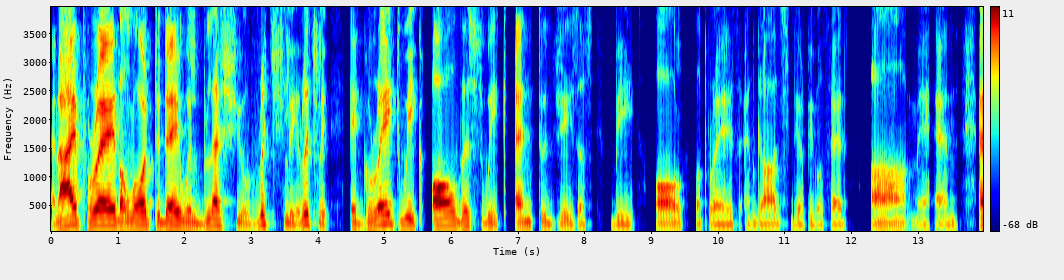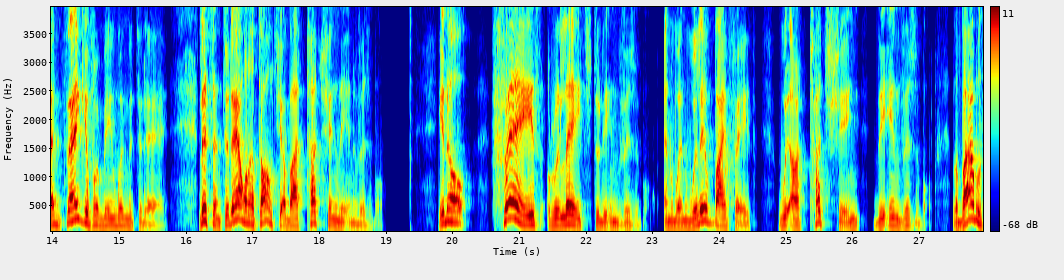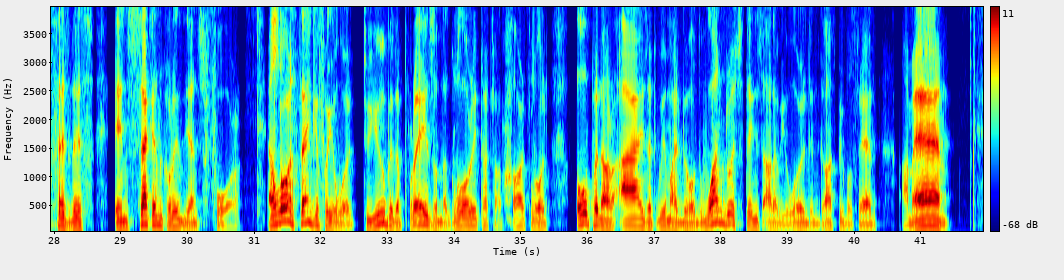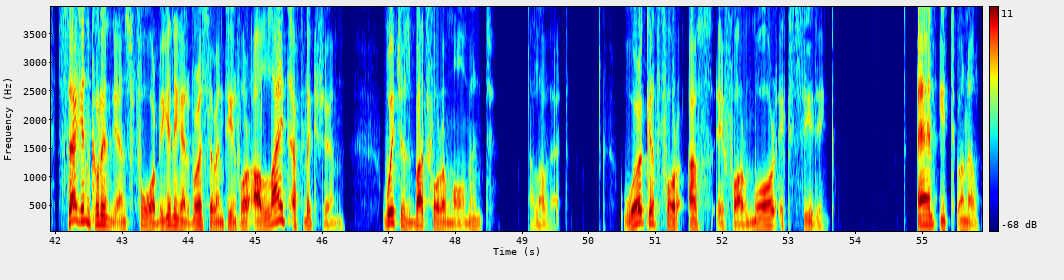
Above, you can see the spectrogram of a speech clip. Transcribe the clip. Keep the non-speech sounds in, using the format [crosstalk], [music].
And I pray the Lord today will bless you richly, richly, a great week all this week. And to Jesus be all the praise. And God's dear people said, Amen. And thank you for being with me today. Listen, today I want to talk to you about touching the invisible. You know, faith relates to the invisible. And when we live by faith, we are touching the invisible. The Bible says this in 2 Corinthians 4. And Lord, thank you for your word. To you be the praise and the glory. Touch our hearts, Lord. Open our eyes that we might behold wondrous things out of your word. And God's people said, Amen. 2 Corinthians 4, beginning at verse 17, for a light affliction, which is but for a moment, I love that, worketh for us a far more exceeding and eternal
